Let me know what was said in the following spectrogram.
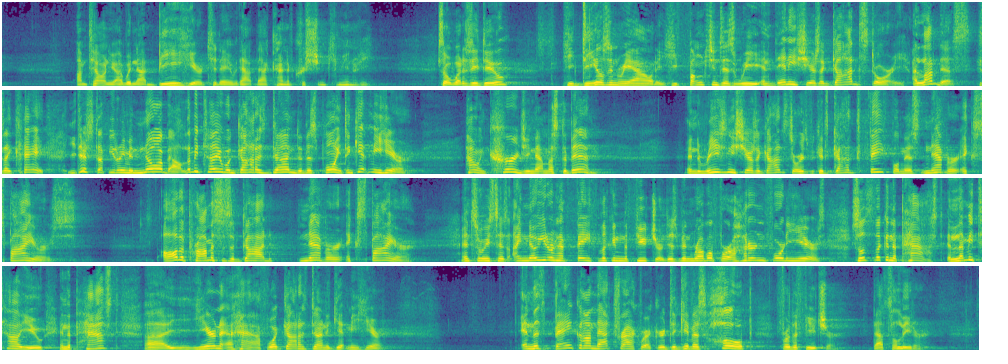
I'm telling you, I would not be here today without that kind of Christian community. So, what does he do? He deals in reality. He functions as we, and then he shares a God story. I love this. He's like, hey, there's stuff you don't even know about. Let me tell you what God has done to this point to get me here. How encouraging that must have been. And the reason he shares a God story is because God's faithfulness never expires. All the promises of God never expire. And so he says, I know you don't have faith looking in the future. There's been rubble for 140 years. So let's look in the past. And let me tell you, in the past uh, year and a half, what God has done to get me here. And let's bank on that track record to give us hope for the future. That's a leader.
